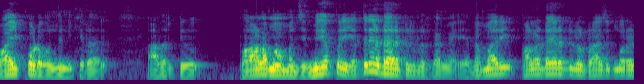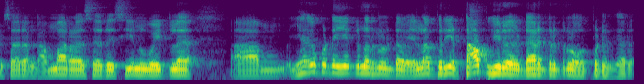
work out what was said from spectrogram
வாய்ப்போடு வந்து நிற்கிறாரு அதற்கு பாலம் அமைஞ்சு மிகப்பெரிய எத்தனையோ டைரக்டர்கள் இருக்காங்க. என்ன மாதிரி பல டைரக்டர்கள் ராஜகுமாரன் சார் அங்கே அம்மா ராஜ் சார் சீனு ஒயிட்டில் ஏகப்பட்ட இயக்குநர்கள்ட்ட எல்லா பெரிய டாப் ஹீரோ டைரக்டர்கிட்ட ஒர்க் பண்ணியிருக்காரு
